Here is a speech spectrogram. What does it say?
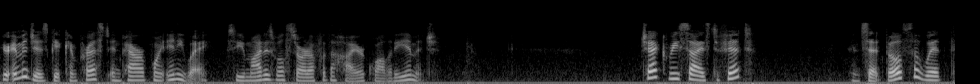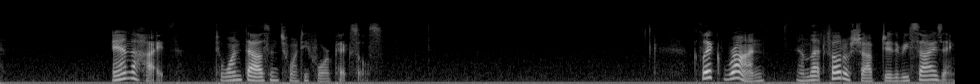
Your images get compressed in PowerPoint anyway, so you might as well start off with a higher quality image. Check Resize to Fit, and set both the width and the height to 1024 pixels. Click Run and let Photoshop do the resizing.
